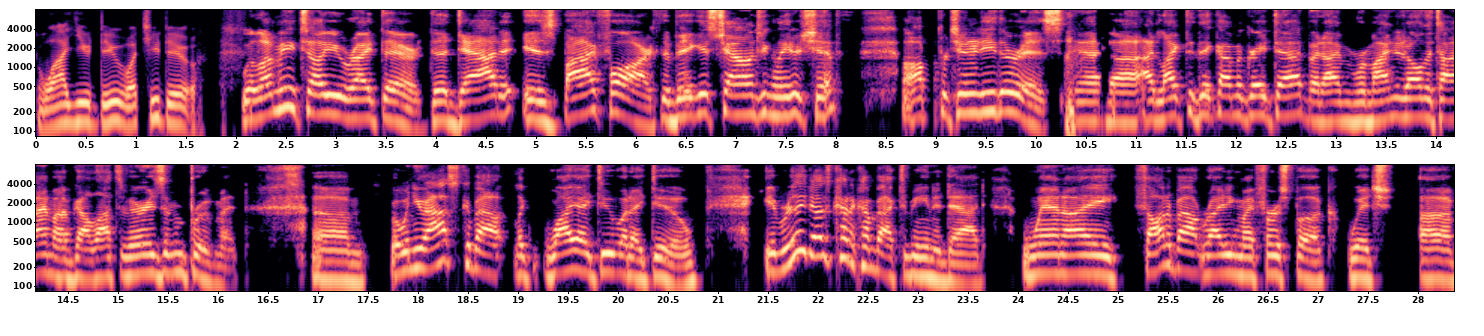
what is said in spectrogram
why you do what you do. Well, let me tell you right there the dad is by far the biggest challenging leadership opportunity there is. And uh, I'd like to think I'm a great dad, but I'm reminded all the time I've got lots of areas of improvement. Um, but when you ask about like why I do what I do, it really does kind of come back to being a dad. When I thought about writing my first book, which uh,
